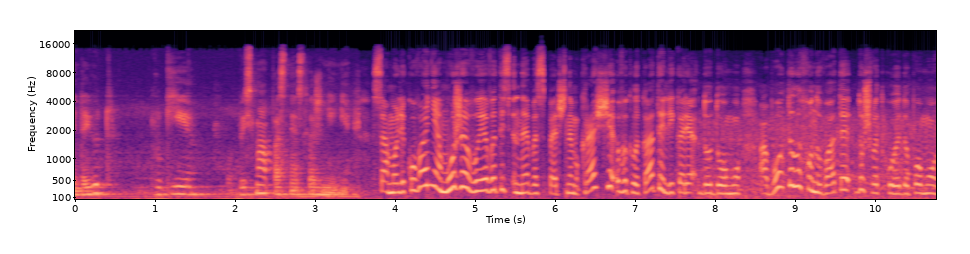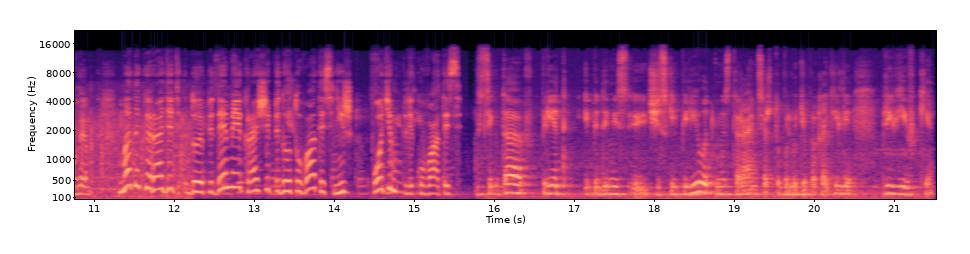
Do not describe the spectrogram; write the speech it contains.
и дают другие весьма опасные осложнения. Самолікування може виявитись небезпечним. Краще викликати лікаря додому або телефонувати до швидкої допомоги. Медики радять до епідемії краще підготуватись, ніж потім лікуватись. Всегда в предэпидемический период мы стараемся, чтобы люди проходили прививки.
